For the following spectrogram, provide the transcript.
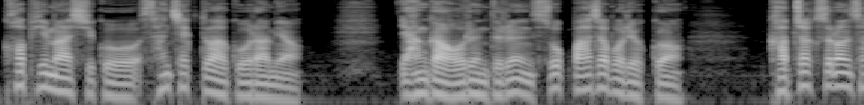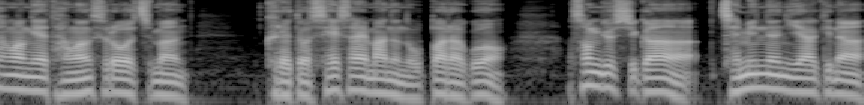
커피 마시고 산책도 하고 오라며 양가 어른들은 쏙 빠져버렸고 갑작스런 상황에 당황스러웠지만 그래도 세 살 많은 오빠라고 성규 씨가 재밌는 이야기나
